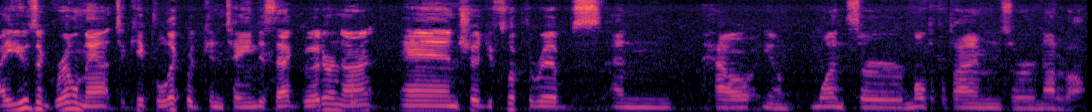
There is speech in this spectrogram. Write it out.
I use a grill mat to keep the liquid contained. Is that good or not? And should you flip the ribs and how, you know, once or multiple times or not at all?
